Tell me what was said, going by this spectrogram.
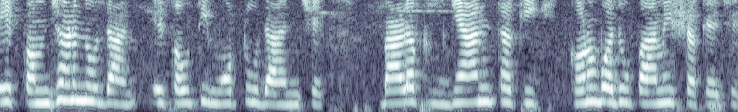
એ સમજણનું દાન એ સૌથી મોટું દાન છે. બાળક જ્ઞાન થકી ઘણું બધું પામી શકે છે.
